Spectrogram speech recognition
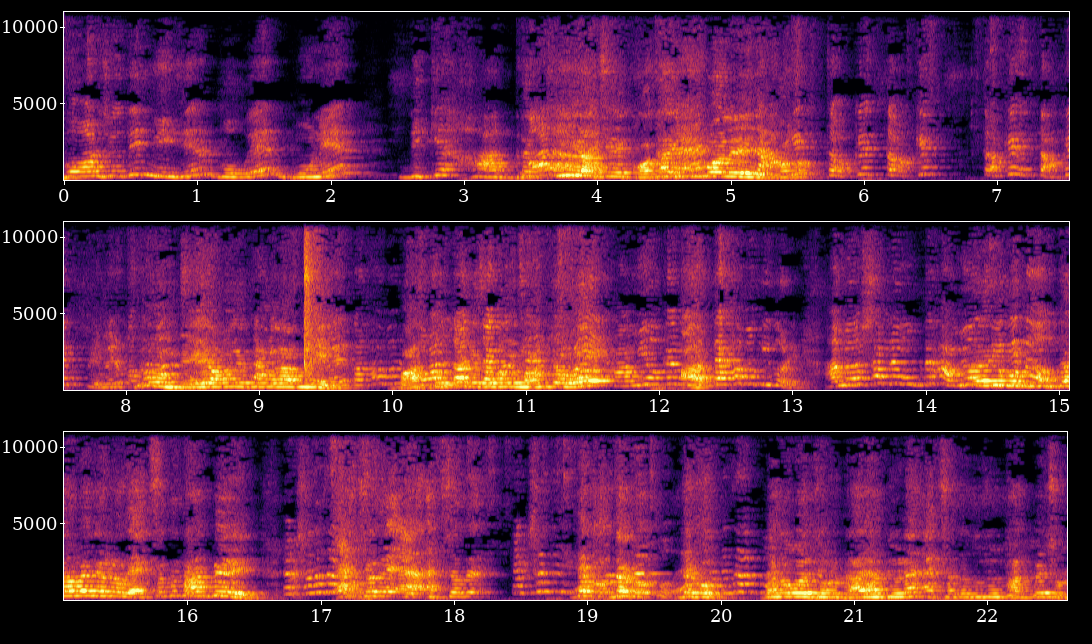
বর যদি নিজের বউয়ের বোনের দিকে হাত কি আছে? কথায় কি হ্যাঁ, বলে? তাকে তাকে তাকে তাকে প্রেমের কথা মেয়ে কোনো লাভ নেই। আমি ওকে মুখ দেখাবো কি করে? আমি ওর সামনে মুখ দেখা আমি ওর তোমার তো। বুঝতে হবে কেন? একসাথে থাকবে। একসাথে। একসাথে একসাথে একসাথে দেখো দেখো দেখো দেখো বলছি গায়ে হাত দিও না। একসাথে দুজন থাকবে ছোট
